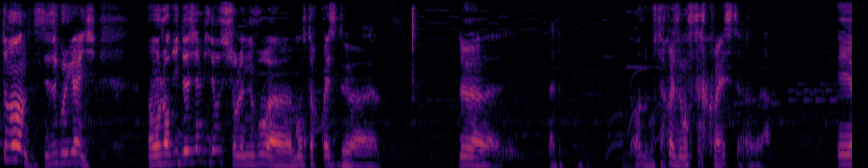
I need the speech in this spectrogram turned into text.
tout le monde, c'est The Cool Guy. Aujourd'hui, deuxième vidéo sur le nouveau euh, Monster Quest de. euh, de, euh, bah, de- Non, de Monster Quest, de Monster Quest, voilà. Et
